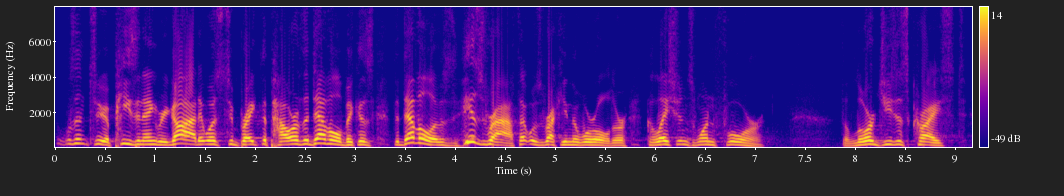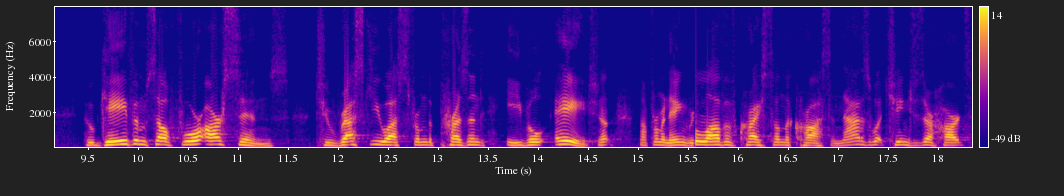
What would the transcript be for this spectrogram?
wasn't to appease an angry God, it was to break the power of the devil because the devil, it was his wrath that was wrecking the world. Or Galatians 1 4. The Lord Jesus Christ, who gave himself for our sins to rescue us from the present evil age, not, not from an angry love of Christ on the cross. And that is what changes our hearts,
